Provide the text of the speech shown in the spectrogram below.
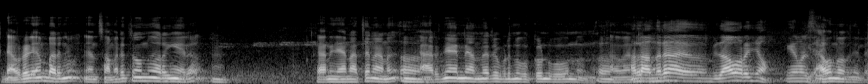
പിന്നെ അവരോട് ഞാൻ പറഞ്ഞു ഞാൻ സമരത്തിനൊന്നും ഇറങ്ങിയില്ല. കാരണം ഞാൻ അച്ഛനാണ്. അറിഞ്ഞ എന്നെ അന്നേരം ഇവിടുന്ന് പൊയ്ക്കൊണ്ട് പോകുന്നു അല്ല അന്നേരം പിതാവ് അറിഞ്ഞോ? ഇങ്ങനെ മനസ്സിലാവും പറഞ്ഞില്ല.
